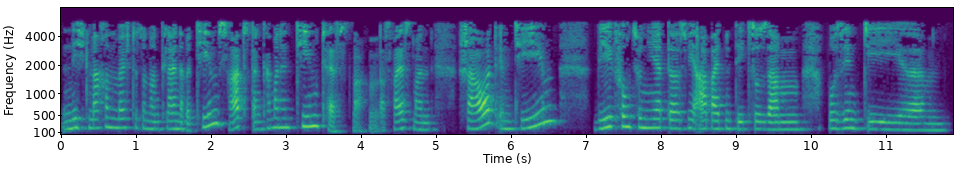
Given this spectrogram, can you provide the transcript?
nicht machen möchte, sondern kleinere Teams hat, dann kann man einen Teamtest machen. Das heißt, man schaut im Team, wie funktioniert das, wie arbeiten die zusammen, wo sind die, ähm,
